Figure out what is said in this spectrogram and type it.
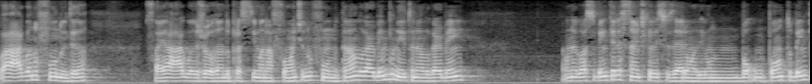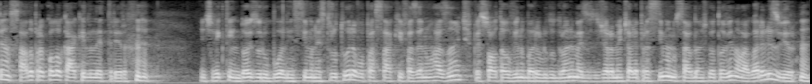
a, a água no fundo, entendeu? Sai a água jorrando para cima na fonte no fundo. Então é um lugar bem bonito, né? Um lugar bem é um negócio bem interessante que eles fizeram ali, um, um ponto bem pensado para colocar aquele letreiro. A gente vê que tem dois urubu ali em cima na estrutura. Vou passar aqui fazendo um rasante. O pessoal tá ouvindo o barulho do drone, mas geralmente olha para cima, não sabe de onde que eu tô vindo. Agora eles viram.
